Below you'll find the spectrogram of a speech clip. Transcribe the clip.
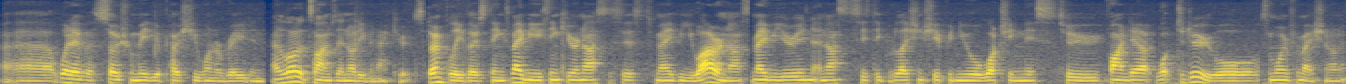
uh, whatever social media posts you want to read, and, a lot of times they're not even accurate. So don't believe those things. Maybe you think you're a narcissist, maybe you are a narcissist, maybe you're in a narcissistic relationship and you're watching this to find out what to do or some more information on it.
